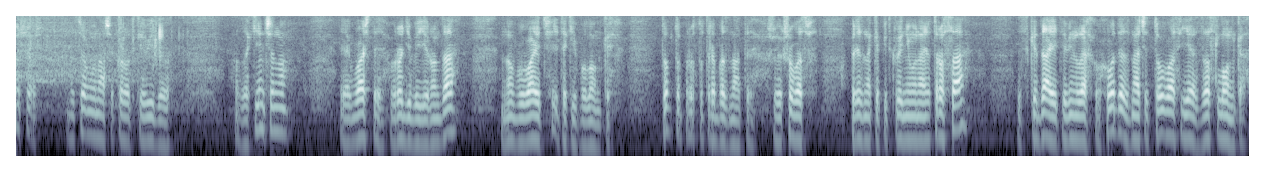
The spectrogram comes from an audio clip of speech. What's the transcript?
Ну що ж, на цьому наше коротке відео закінчено. Як бачите, вроді би ерунда, але бувають і такі поломки. Тобто просто треба знати, що якщо у вас признаки підклинювання троса, скидаєте, він легко ходить, значить то у вас є заслонка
